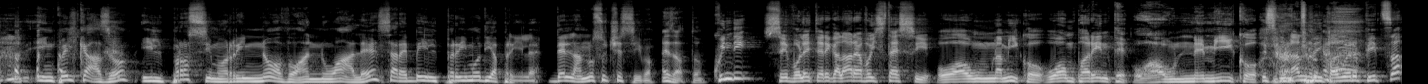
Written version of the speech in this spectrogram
in quel caso il prossimo rinnovo annuale sarebbe il primo di aprile dell'anno successivo. Esatto. Quindi, se volete regalare a voi stessi, o a un amico, o a un parente, o a un nemico Esatto. un anno di Power Pizza,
